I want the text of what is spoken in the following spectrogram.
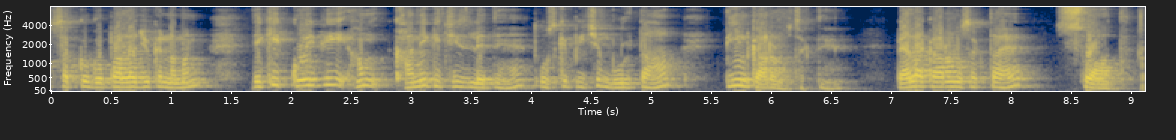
सबको गोपाला जी का नमन। देखिए, कोई भी हम खाने की चीज़ लेते हैं तो उसके पीछे मूलतः तीन कारण हो सकते हैं। पहला कारण हो सकता है स्वाद।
